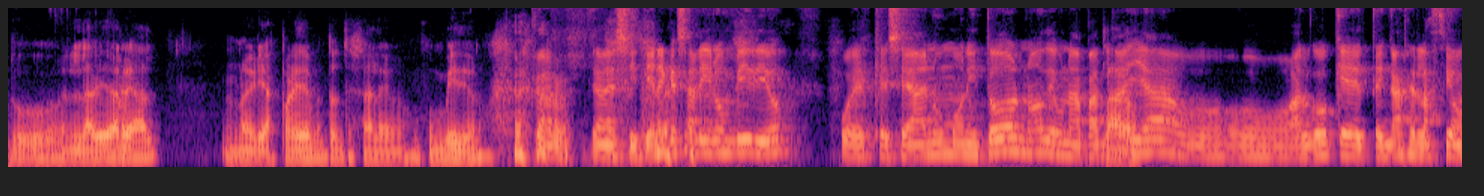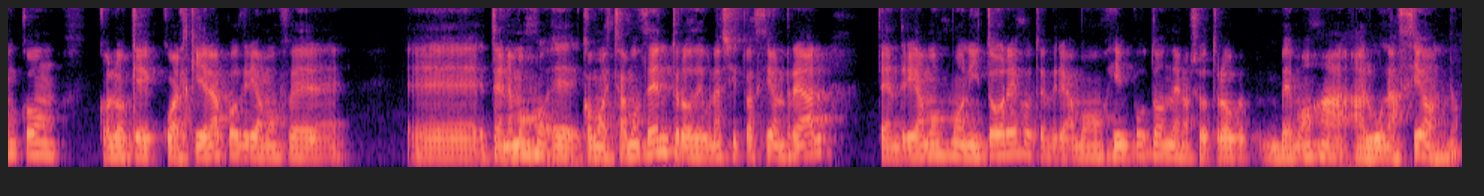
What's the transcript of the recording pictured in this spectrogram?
tú en la vida real no irías por ahí, entonces sale un vídeo, ¿no? Claro, si tiene que salir un vídeo, pues que sea en un monitor, ¿no? De una pantalla o, algo que tenga relación con, con lo que cualquiera podríamos ver eh, tenemos, eh, como estamos dentro de una situación real, tendríamos monitores o tendríamos input donde nosotros vemos alguna acción, ¿no?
